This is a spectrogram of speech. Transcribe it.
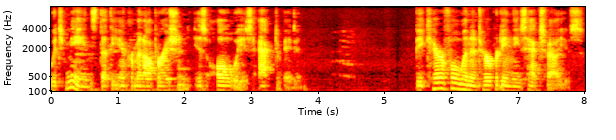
which means that the increment operation is always activated. Be careful when interpreting these hex values.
